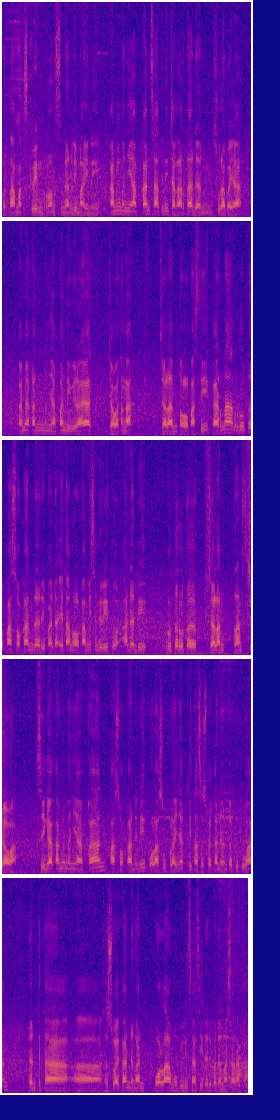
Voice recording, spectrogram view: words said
Pertamax Green RON 95 ini, kami menyiapkan saat ini Jakarta dan Surabaya kami akan menyiapkan di wilayah Jawa Tengah jalan tol pasti karena rute pasokan daripada etanol kami sendiri itu ada di rute-rute jalan Trans Jawa sehingga kami menyiapkan pasokan ini pola suplainya kita sesuaikan dengan kebutuhan dan kita uh, sesuaikan dengan pola mobilisasi daripada masyarakat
